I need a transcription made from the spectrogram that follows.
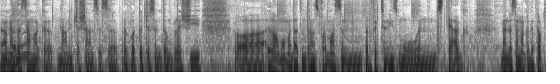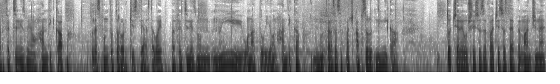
Mi-am uh-huh. dat mhm. seama că n-am nicio șansă să prevăd tot ce se întâmplă și uh, la un moment dat îmi transformasem perfecționismul în steag. Mi-am dat seama că de fapt perfecționismul e un handicap le spun tuturor chestia asta. Băi, perfecționismul nu e un atu, e un handicap. Nu te lasă să faci absolut nimica. Tot ce reușești să faci e să stai pe margine,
